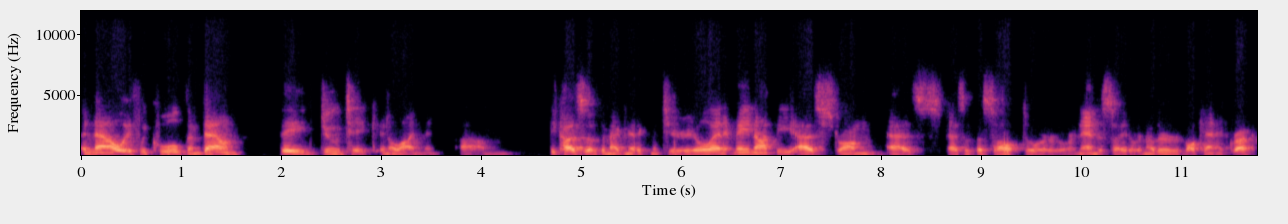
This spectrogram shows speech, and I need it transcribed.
And now if we cool them down, they do take an alignment um, because of the magnetic material, and it may not be as strong as, as a basalt or, or an andesite or another volcanic rock,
